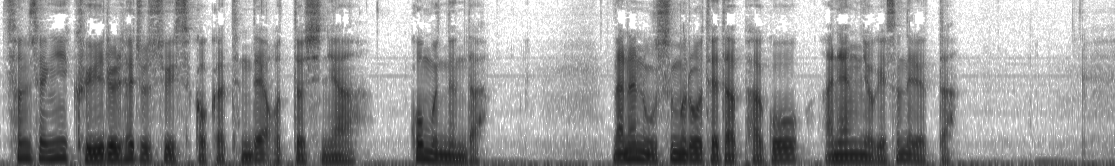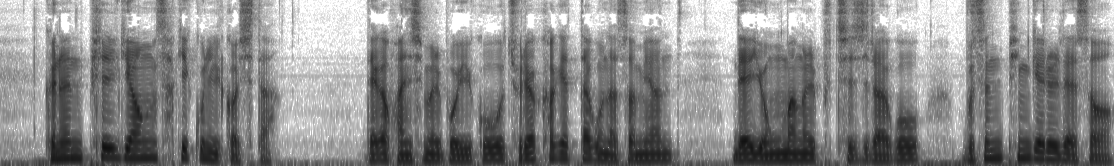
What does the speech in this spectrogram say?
선생이 그 일을 해줄 수 있을 것 같은데 어떠시냐고 묻는다. 나는 웃음으로 대답하고 안양역에서 내렸다. 그는 필경 사기꾼일 것이다. 내가 관심을 보이고 조력하겠다고 나서면 내 욕망을 부채질하고 무슨 핑계를 대서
